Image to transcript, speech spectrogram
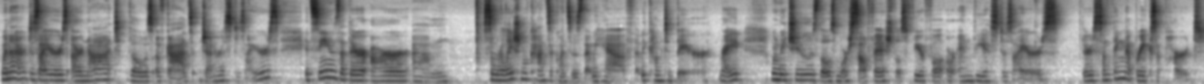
When our desires are not those of God's generous desires, it seems that there are um, some relational consequences that we have that we come to bear, right? When we choose those more selfish, those fearful, or envious desires, there is something that breaks apart,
